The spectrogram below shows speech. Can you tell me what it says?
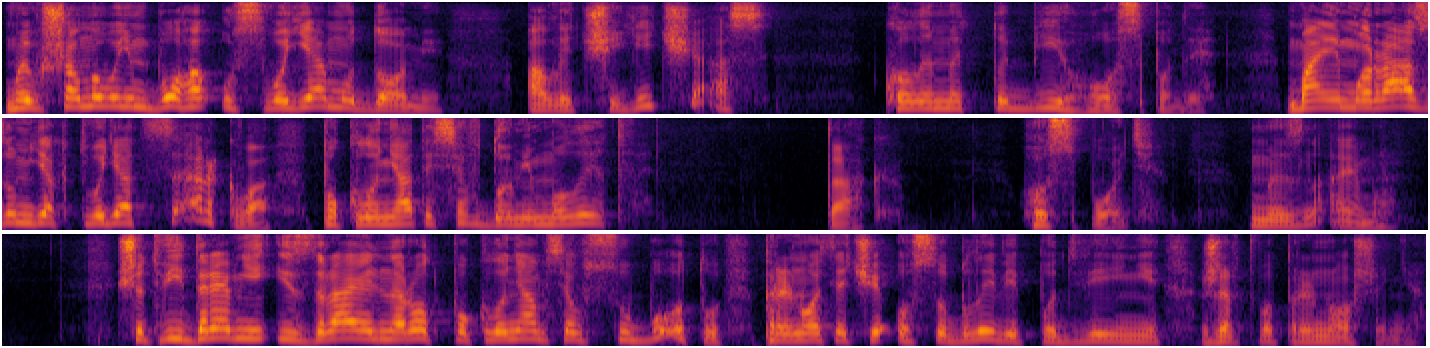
ми вшановуємо Бога у своєму домі, але чи є час, коли ми тобі, Господи, маємо разом, як Твоя церква, поклонятися в домі молитви? Так, Господь, ми знаємо, що твій древній Ізраїль народ поклонявся в суботу, приносячи особливі подвійні жертвоприношення.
